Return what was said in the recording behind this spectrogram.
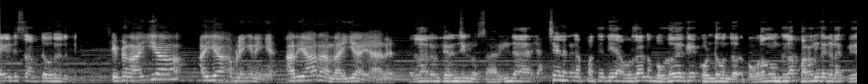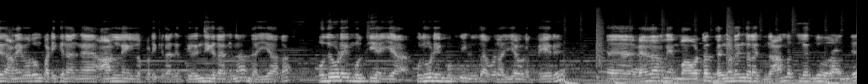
பெய்டு சாஃப்ட்வேரும் இருக்கு. இப்ப இந்த ஐயா ஐயா அப்படிங்கிறீங்க. அது யாரு? அந்த ஐயா யாரு? எல்லாரும் தெரிஞ்சுக்கணும் சார். இந்த அச்சய இலக்கண அவர் தான் நம்ம உலகக்கே கொண்டு வந்தவர் உலகம் ஃபுல்லா பறந்து கிடக்கு. அனைவரும் படிக்கிறாங்க ஆன்லைன்ல படிக்கிறாங்க தெரிஞ்சுக்கிறாங்கன்னா அந்த ஐயா தான் புதுவுடை மூர்த்தி ஐயா. புதுவுடை மூர்த்திங்கிறது அவர் ஐயாவோட பேரு. அஹ் வேதாரண்யம் மாவட்டம் தென்னடங்கிற கிராமத்துல இருந்து வந்து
